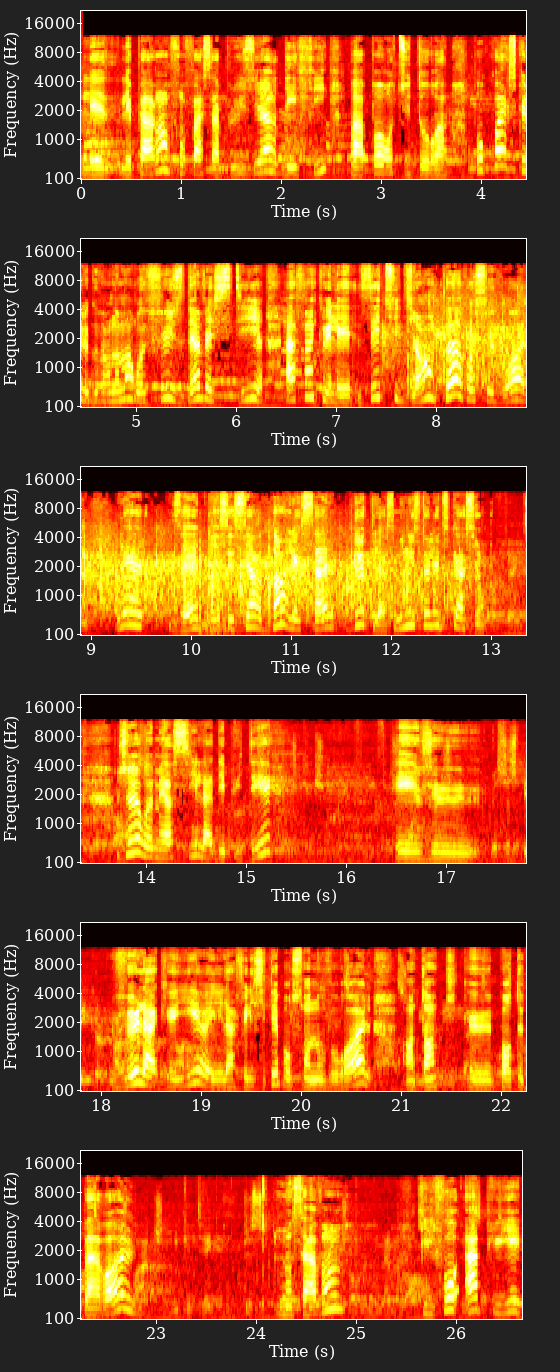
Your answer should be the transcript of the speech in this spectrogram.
Les, parents font face à plusieurs défis par rapport au tutorat. Pourquoi est-ce que le gouvernement refuse d'investir afin que les étudiants peuvent recevoir les aides nécessaires dans les salles de classe? Ministre de l'Éducation. Je remercie la députée et je veux l'accueillir et la féliciter pour son nouveau rôle en tant que porte-parole. Nous savons qu'il faut appuyer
